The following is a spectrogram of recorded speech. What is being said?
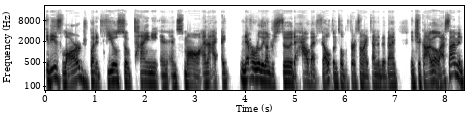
it is large, but it feels so tiny and, and small. And I, I never really understood how that felt until the first time I attended the event in Chicago last time. And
